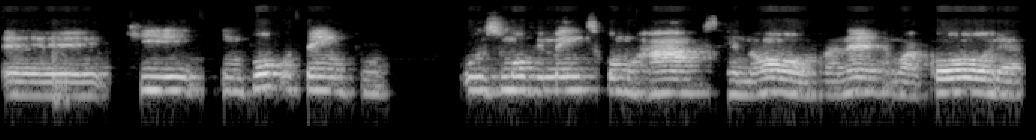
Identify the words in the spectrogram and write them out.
é, que em pouco tempo, os movimentos como RAPS, Renova, né, o Agora,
